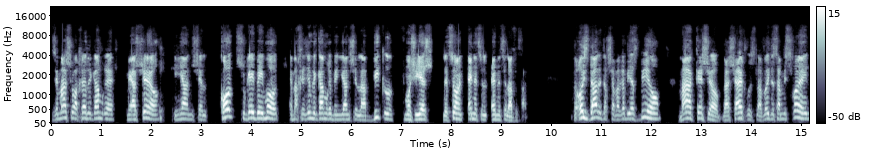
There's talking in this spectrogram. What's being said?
זה משהו אחר לגמרי מאשר עניין של כל סוגי בהמות הם אחרים לגמרי בעניין של הביטל כמו שיש לצוין, אין אצל, אין אצל אף אחד. באויס ד' עכשיו הרבי יסביר מה הקשר והשייכוס לעבוד את ישראל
